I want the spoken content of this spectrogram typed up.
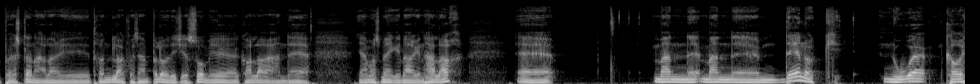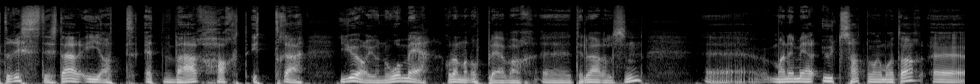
på Østlandet eller i Trøndelag f.eks., og det er ikke så mye kaldere enn det er hjemme hos meg i Bergen heller. Eh, men, men eh, det er nok noe karakteristisk der i at et værhardt ytre gjør jo noe med hvordan man opplever eh, tilværelsen. Eh, man er mer utsatt på mange måter. Eh,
